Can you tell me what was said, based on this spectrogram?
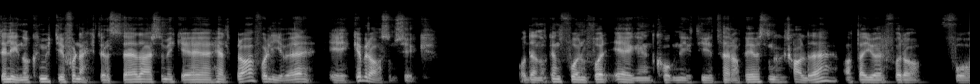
Det ligger nok mye fornektelse der som ikke er helt bra, for livet er ikke bra som syk. Og det er nok en form for egenkognitiv terapi, hvis man kan kalle det at jeg gjør for å, få,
